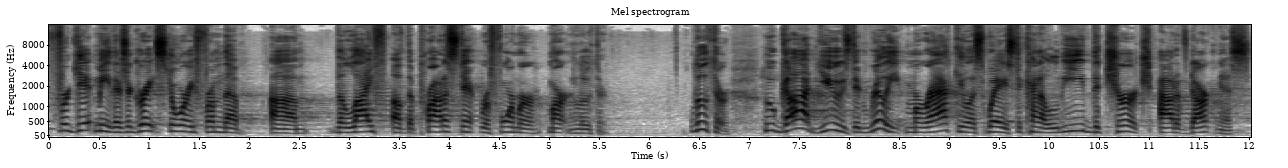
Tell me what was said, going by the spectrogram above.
forget me. There's a great story from the, um, the life of the Protestant reformer Martin Luther. Luther, who God used in really miraculous ways to kind of lead the church out of darkness,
